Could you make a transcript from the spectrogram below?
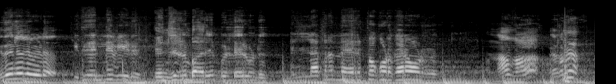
ഇതന്നെ വീട്. ഇത് തന്നെ വീട്. എഞ്ചിനും ഭാര്യയും പിള്ളേരും ഉണ്ട്. എല്ലാത്തിനും നേരത്തെ കൊടുക്കാൻ ഓർഡർ എന്നാ വാ ഇറങ്ങ.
